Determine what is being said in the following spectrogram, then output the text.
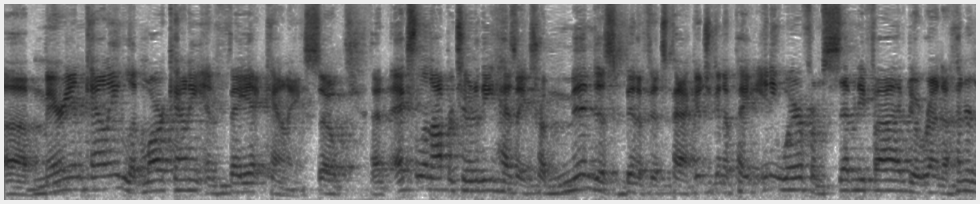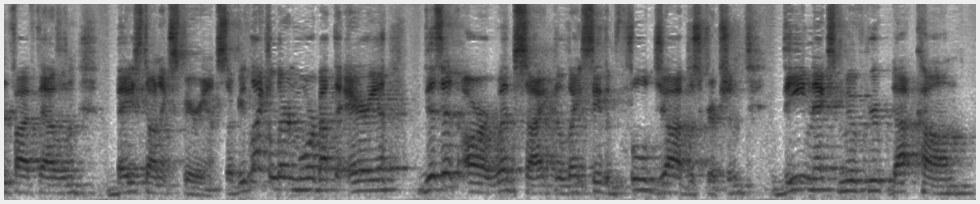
uh, Marion County, Lamar County, and Fayette County. So, an excellent opportunity has a tremendous benefits package, You're going to pay anywhere from 75 to around 105,000 based on experience. So, if you'd like to learn more about the area, visit our website to see the full job description, thenextmovegroup.com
